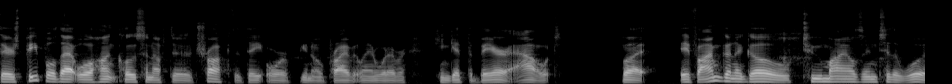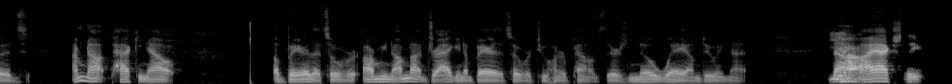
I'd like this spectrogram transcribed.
there's people that will hunt close enough to the truck that they or you know private land whatever can get the bear out. But if I'm gonna go two miles into the woods, I'm not packing out a bear that's over. I mean, I'm not dragging a bear that's over 200 pounds. There's no way I'm doing that. Now, yeah. I actually,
